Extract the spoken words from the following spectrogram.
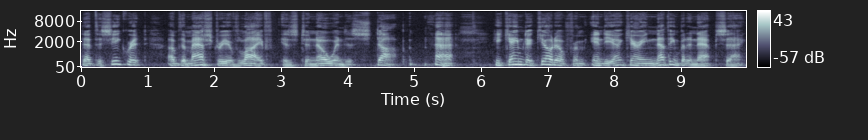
that the secret of the mastery of life is to know when to stop. he came to Kyoto from India carrying nothing but a knapsack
